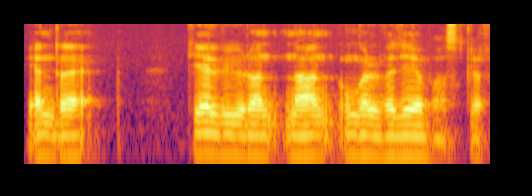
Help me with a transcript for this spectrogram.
என்ற கேள்வியுடன் நான் உங்கள் விஜயபாஸ்கர்.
